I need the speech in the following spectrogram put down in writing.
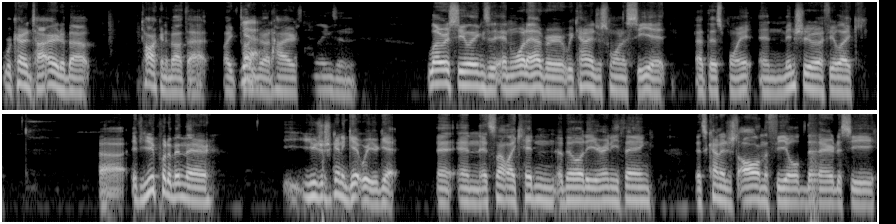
we're kind of tired about talking about that, like talking Yeah. about higher ceilings and lower ceilings and whatever. We kind of just want to see it at this point. And Minshew, I feel like uh, if you put him in there, you're just gonna get what you get, and, and it's not like hidden ability or anything. It's kind of just all on the field there to see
